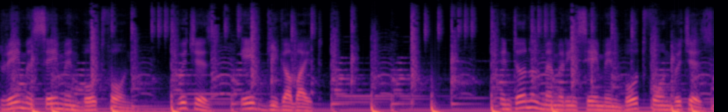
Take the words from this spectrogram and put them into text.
RAM is same in both phone, which is 8GB. Internal memory same in both phone which is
